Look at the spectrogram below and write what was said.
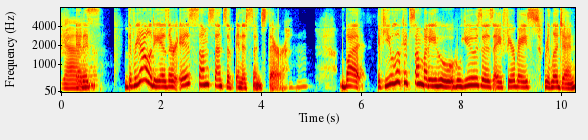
Yes. And it, the reality is there is some sense of innocence there. Mm-hmm. But if you look at somebody who who uses a fear-based religion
